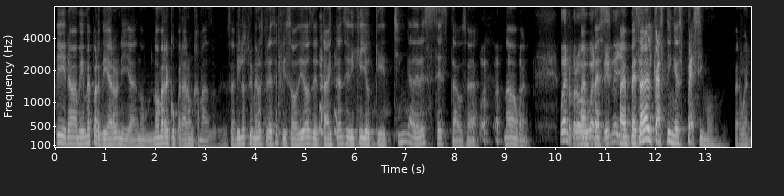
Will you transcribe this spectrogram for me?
Sí, no, a mí me perdieron y ya no, no me recuperaron jamás, güey. O sea, vi los primeros tres episodios de Titans y dije yo, qué chingadera es esta, o sea, no, bueno. Bueno, pero para bueno, Disney, Para empezar, el casting es pésimo. Pero bueno,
